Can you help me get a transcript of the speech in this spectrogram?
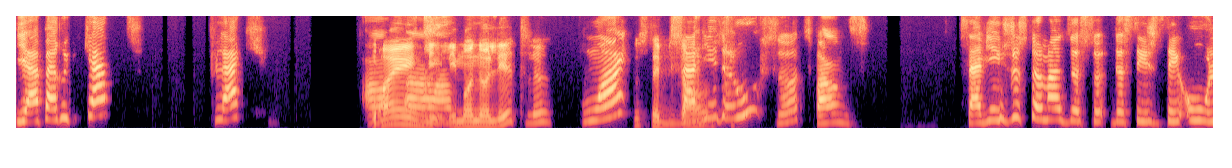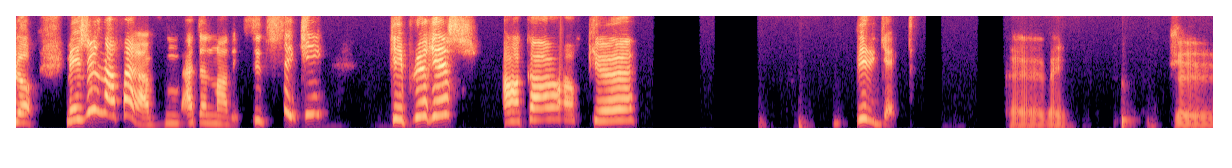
il a apparu quatre plaques. Oui, les, monolithes, là. Ouais. C'était bizarre. Ça vient de où, ça, tu penses? Ça vient justement de, de ces, hauts-là. Mais j'ai une affaire à, te demander. Si tu sais qui qui est plus riche encore que Bill Gates? Euh, ben, je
